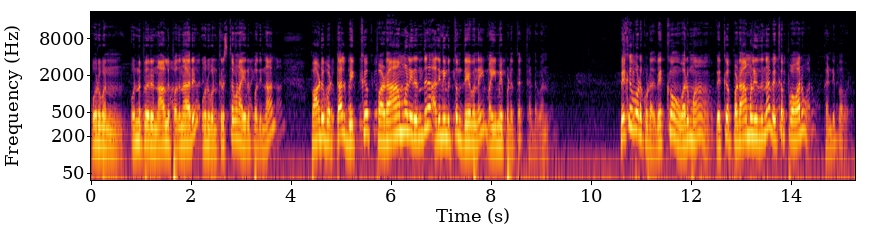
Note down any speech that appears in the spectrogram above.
ஒருவன் ஒன்று பேர் நாலு பதினாறு ஒருவன் கிறிஸ்தவனாக இருப்பதினால் பாடுபட்டால் வெக்கப்படாமல் இருந்து அது நிமித்தம் தேவனை மகிமைப்படுத்த கடவன். வெக்கப்படக்கூடாது வெக்கம் வருமா? வெக்கப்படாமல் இருந்துன்னா வெக்க வரும். கண்டிப்பாக வரும்.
